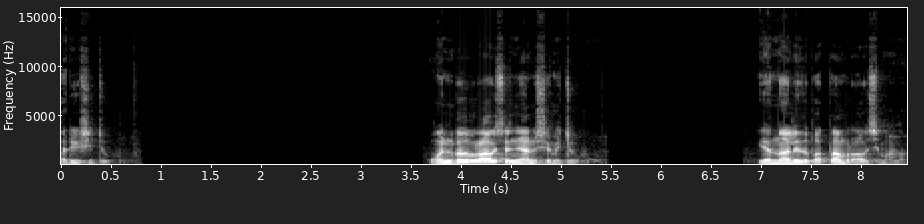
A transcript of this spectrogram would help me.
പരീക്ഷിച്ചു. ഒൻപത് പ്രാവശ്യം ഞാൻ ക്ഷമിച്ചു. എന്നാൽ ഇത് പത്താം പ്രാവശ്യമാണ്.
